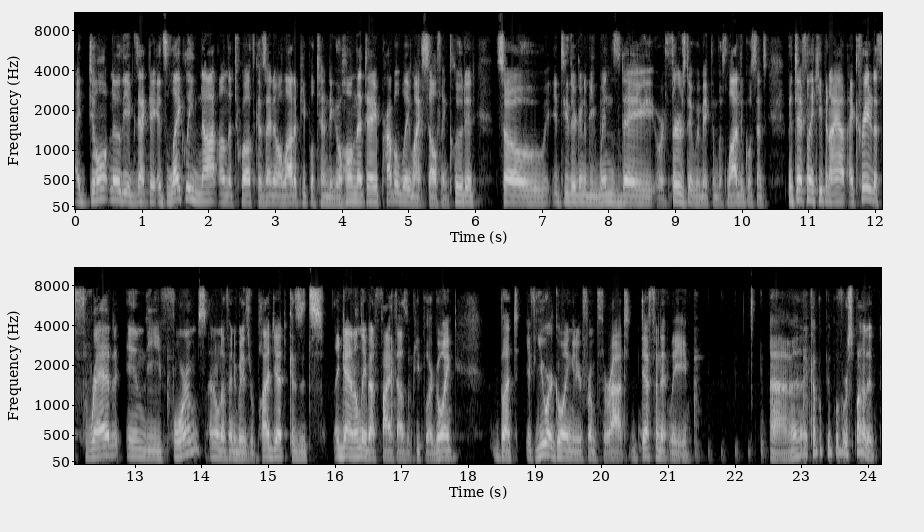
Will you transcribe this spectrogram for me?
I don't know the exact date. It's likely not on the 12th because I know a lot of people tend to go home that day, probably myself included. So it's either going to be Wednesday or Thursday would make the most logical sense. But definitely keep an eye out. I created a thread in the forums. I don't know if anybody's replied yet because it's, again, only about 5,000 people are going. But if you are going and you're from Thurrott, definitely uh, a couple people have responded.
